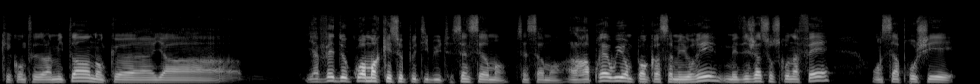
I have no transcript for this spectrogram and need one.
qui est contrée dans la mi-temps. Donc euh, il y y avait de quoi marquer ce petit but, sincèrement, sincèrement. Alors après, oui, on peut encore s'améliorer, mais déjà sur ce qu'on a fait, on s'est approché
